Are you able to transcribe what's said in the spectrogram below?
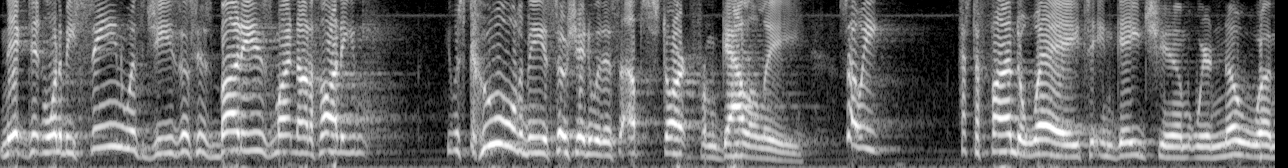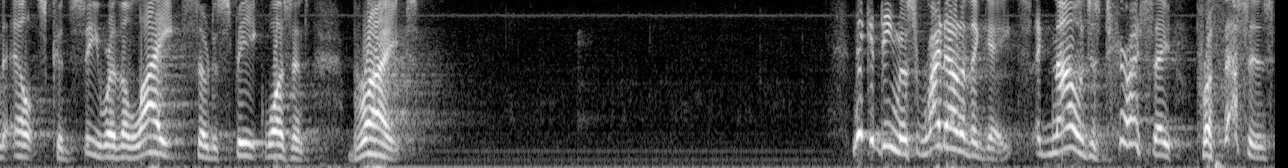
Nick didn't want to be seen with Jesus. His buddies might not have thought he, he was cool to be associated with this upstart from Galilee. So he has to find a way to engage him where no one else could see, where the light, so to speak, wasn't bright. Nicodemus, right out of the gates, acknowledges, dare I say, professes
